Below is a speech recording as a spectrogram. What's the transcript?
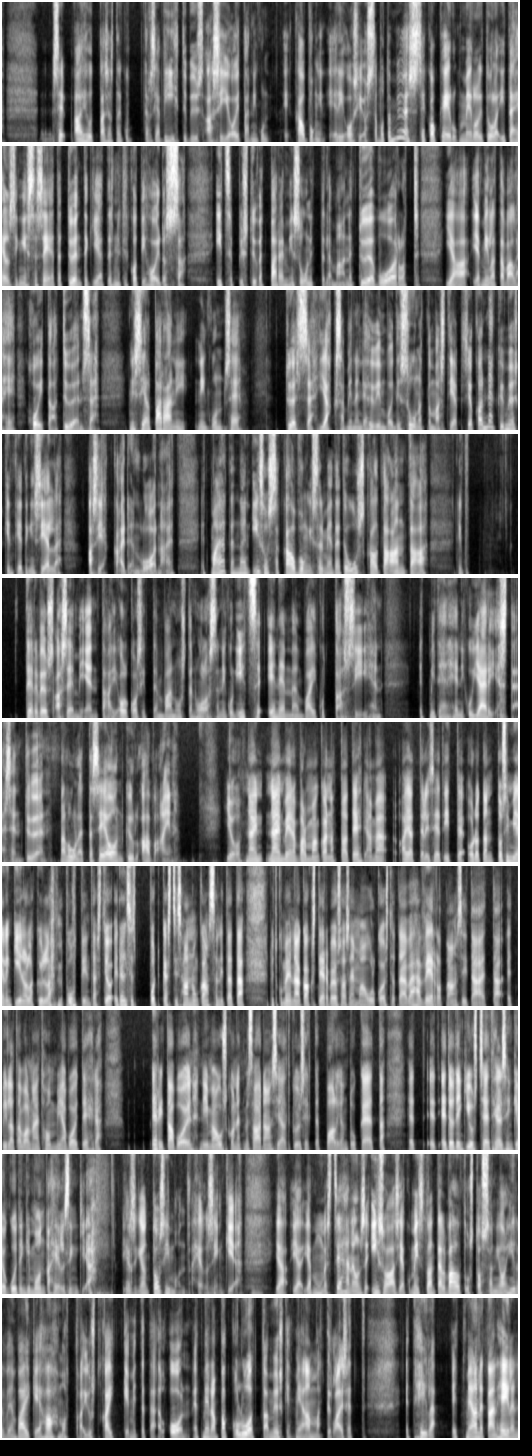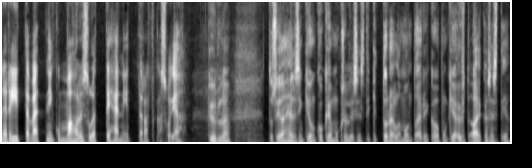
Se aiheuttaa sellaista niin kuin tällaisia viihtyvyysasioita niin kuin kaupungin eri osiossa. Mutta myös se kokeilu, kun meillä oli tuolla Itä-Helsingissä se, että työntekijät esimerkiksi kotihoidossa itse pystyvät paremmin suunnittelemaan ne työvuorot ja, ja millä tavalla he hoitaa työnsä. Niin siellä parani niin kuin se työssä jaksaminen ja hyvinvointi suunnattomasti, ja joka näkyy myöskin tietenkin siellä asiakkaiden luona. Et, et mä ajattelen, näin isossa kaupungissa niin meidän täytyy uskaltaa antaa niin kuin terveysasemien tai olkoon sitten vanhustenhuollossa niin kuin itse enemmän vaikuttaa siihen, että miten he niin kuin järjestää sen työn. Mä luulen, että se on kyllä avain. Joo, näin, näin meidän varmaan kannattaa tehdä. Mä ajattelisin, että itse odotan tosi mielenkiinnolla kyllä. Me puhuttiin tästä jo edellisessä podcastissa Hannun kanssa, niin tätä, nyt kun nämä kaksi terveysasemaa ulkoistetaan ja vähän verrataan sitä, että, että millä tavalla näitä hommia voi tehdä eri tavoin, niin mä uskon, että me saadaan sieltä kyllä sitten paljon tukea. Että et, et, et jotenkin just se, että Helsinki on kuitenkin monta Helsinkiä. Helsinki on tosi monta Helsinkiä. Ja, ja, ja mun mielestä sehän on se iso asia, kun me istutaan täällä valtuustossa, niin on hirveän vaikea hahmottaa just kaikkea, mitä täällä on. Et meidän on pakko luottaa myöskin, että meidän ammattilaiset, että, heillä, että me annetaan heille ne riittävät niin kuin mahdollisuudet tehdä niitä ratkaisuja. Kyllä. Tosiaan Helsinki on kokemuksellisestikin todella monta eri kaupunkia yhtäaikaisesti. Ja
